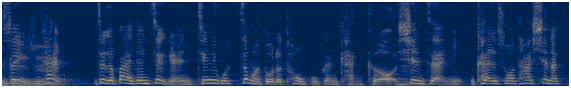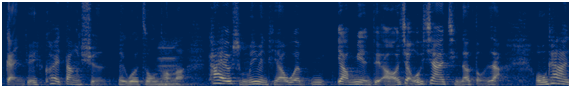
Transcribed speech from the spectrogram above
所以你看。这个拜登这个人经历过这么多的痛苦跟坎坷哦，现在你看说他现在感觉快当选美国总统了，他还有什么问题要问要面对啊？像我现在请到董事长，我们看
